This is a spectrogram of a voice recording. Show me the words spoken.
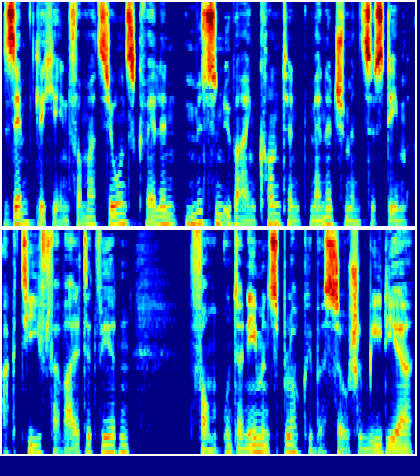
Sämtliche Informationsquellen müssen über ein Content-Management-System aktiv verwaltet werden, vom Unternehmensblog über Social Media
